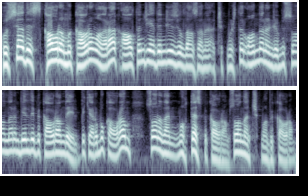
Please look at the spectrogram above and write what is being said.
Kutsi hadis kavramı kavram olarak 6. 7. yüzyıldan sonra çıkmıştır. Ondan önce Müslümanların bildiği bir kavram değil. Bir kere bu kavram sonradan muhtes bir kavram. Sonradan çıkma bir kavram.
